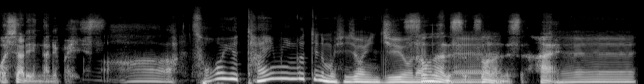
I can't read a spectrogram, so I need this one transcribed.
おしゃれになればいいです。ああ、そういうタイミングっていうのも非常に重要なんですね。そうなんです。そうなんです。はい。へえ。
